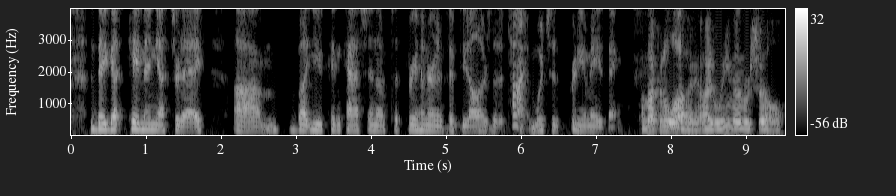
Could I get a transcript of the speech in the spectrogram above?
they got came in yesterday. Um, but you can cash in up to $350 at a time, which is pretty amazing. I'm not going to lie. I lean on Rachelle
